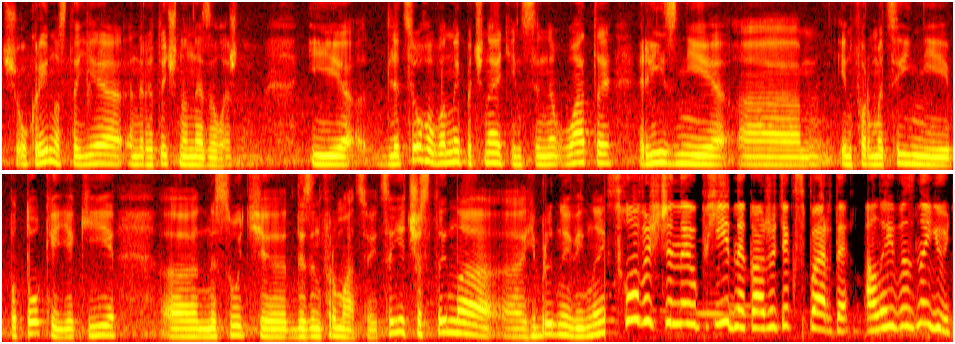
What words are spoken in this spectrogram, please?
що Україна стає енергетично незалежною. І для цього вони починають інсценувати різні е, інформаційні потоки, які е, несуть е, дезінформацію. Це є частина е, гібридної війни. Сховище необхідне, кажуть експерти, але й визнають,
